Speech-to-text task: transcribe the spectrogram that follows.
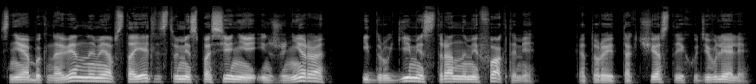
с необыкновенными обстоятельствами спасения инженера и другими странными фактами, которые так часто их удивляли.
